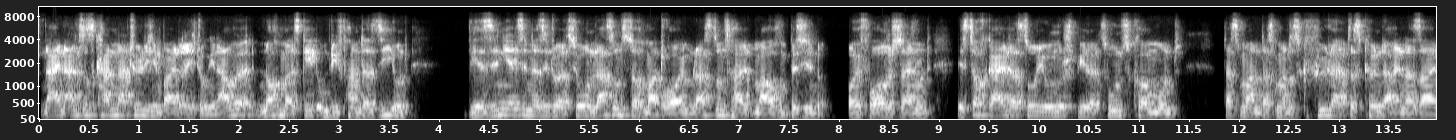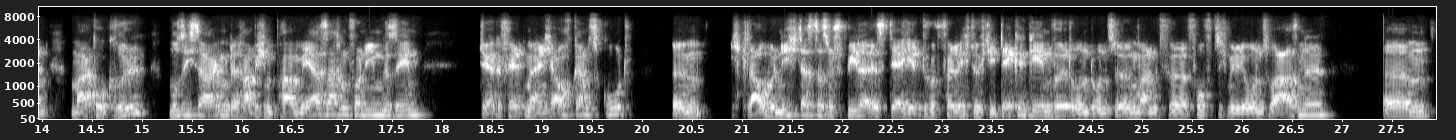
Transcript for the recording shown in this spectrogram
nein, also es kann natürlich in beide Richtungen gehen. Aber nochmal, es geht um die Fantasie und wir sind jetzt in der Situation, lass uns doch mal träumen, lasst uns halt mal auch ein bisschen euphorisch sein und ist doch geil, dass so junge Spieler zu uns kommen und dass man, dass man das Gefühl hat, das könnte einer sein. Marco Grüll, muss ich sagen, da habe ich ein paar mehr Sachen von ihm gesehen. Der gefällt mir eigentlich auch ganz gut. Ähm, ich glaube nicht, dass das ein Spieler ist, der hier völlig durch die Decke gehen wird und uns irgendwann für 50 Millionen zu Arsenal ähm,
